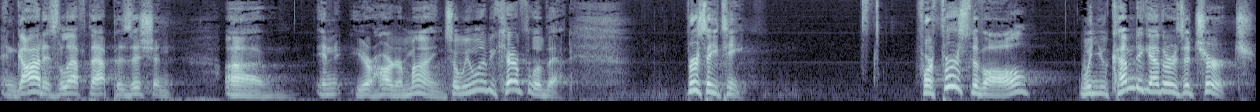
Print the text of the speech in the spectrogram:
and God has left that position uh, in your heart or mind. So we want to be careful of that. Verse 18. For first of all, when you come together as a church,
